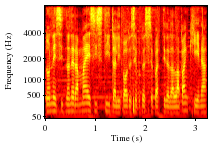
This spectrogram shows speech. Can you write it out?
non, esi- non era mai esistita l'ipotesi che potesse partire dalla panchina.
